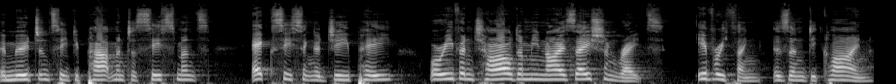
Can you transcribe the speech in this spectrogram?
emergency department assessments, accessing a GP, or even child immunisation rates. Everything is in decline.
